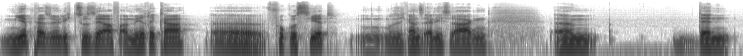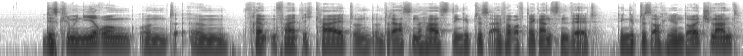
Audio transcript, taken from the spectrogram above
mir persönlich zu sehr auf Amerika äh, fokussiert, muss ich ganz ehrlich sagen. Ähm, denn Diskriminierung und ähm, Fremdenfeindlichkeit und, und Rassenhass, den gibt es einfach auf der ganzen Welt. Den gibt es auch hier in Deutschland,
